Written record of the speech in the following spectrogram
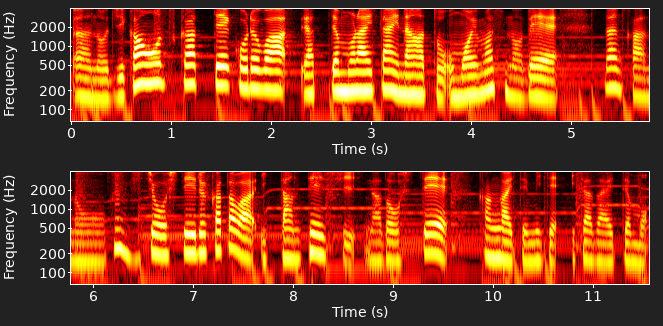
あの時間を使ってこれはやってもらいたいなと思いますのでなんかあの、うん。視聴している方は一旦停止などをして考えてみていただいても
